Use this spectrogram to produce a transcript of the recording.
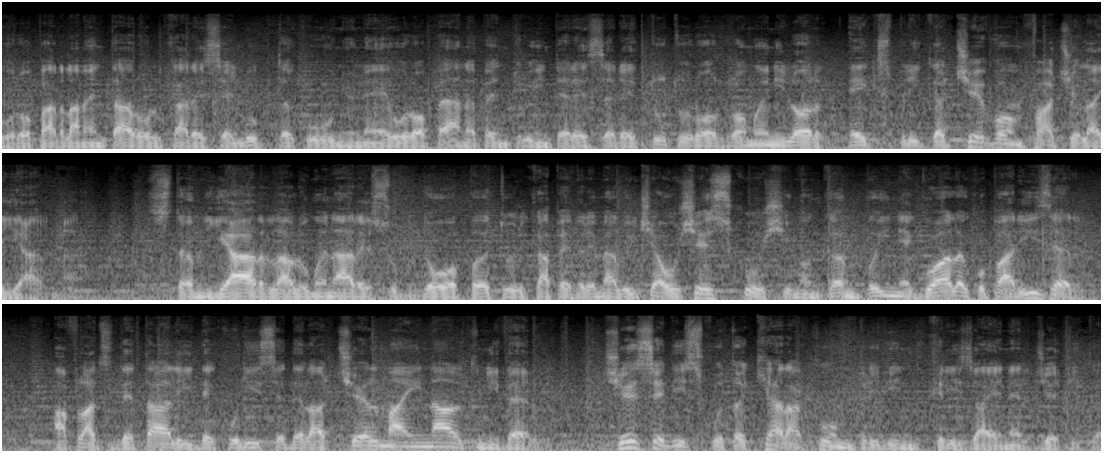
europarlamentarul care se luptă cu Uniunea Europeană pentru interesele tuturor românilor, explică ce vom face la iarnă. Stăm iar la lumânare sub două pături ca pe vremea lui Ceaușescu și mâncăm pâine goală cu parizer? Aflați detalii de culise de la cel mai înalt nivel. Ce se discută chiar acum privind criza energetică?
